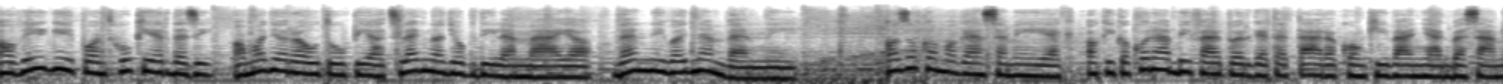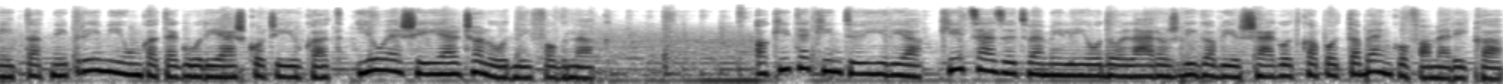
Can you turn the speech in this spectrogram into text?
A vg.hu kérdezi, a magyar autópiac legnagyobb dilemmája, venni vagy nem venni. Azok a magánszemélyek, akik a korábbi felpörgetett árakon kívánják beszámítatni prémium kategóriás kocsijukat, jó eséllyel csalódni fognak. A kitekintő írja, 250 millió dolláros gigabírságot kapott a Bank of America.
